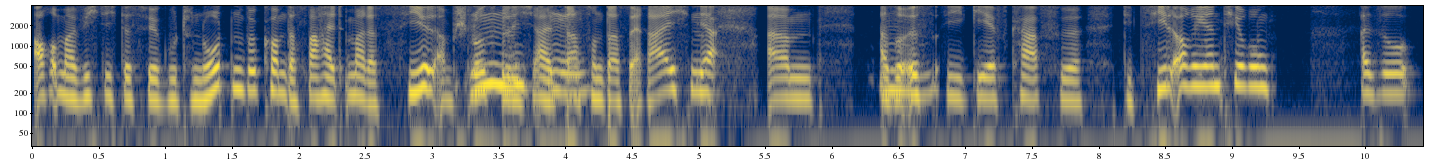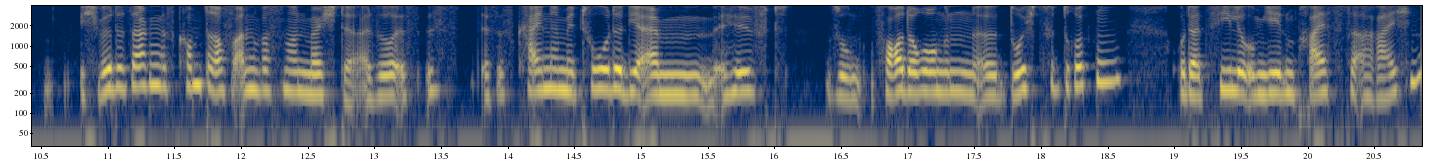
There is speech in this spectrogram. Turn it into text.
auch immer wichtig, dass wir gute Noten bekommen. Das war halt immer das Ziel. Am Schluss will mhm, ich halt das und das erreichen. Ja. Ähm, also ist die GfK für die Zielorientierung also ich würde sagen, es kommt darauf an, was man möchte. Also es ist, es ist keine Methode, die einem hilft, so Forderungen äh, durchzudrücken oder Ziele um jeden Preis zu erreichen.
